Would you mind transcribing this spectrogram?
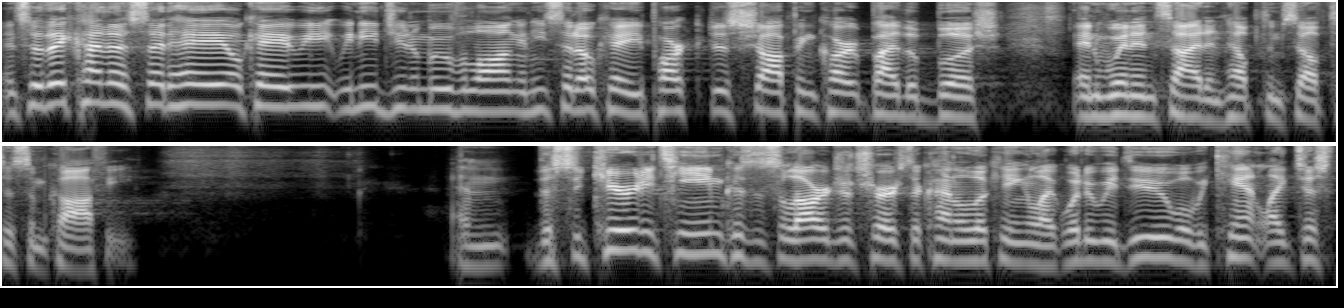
And so they kind of said, Hey, okay, we, we need you to move along. And he said, Okay, he parked his shopping cart by the bush and went inside and helped himself to some coffee. And the security team, because it's a larger church, they're kind of looking like, what do we do? Well, we can't like just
